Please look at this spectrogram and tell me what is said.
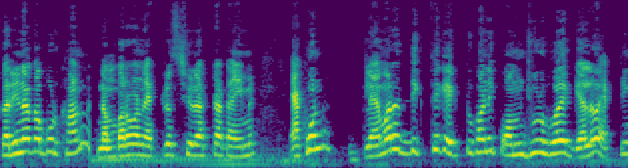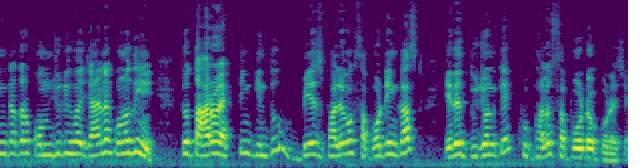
Kareena Kapoor Khan number one actress ছিল একটা টাইমে এখন গ্ল্যামারের দিক থেকে একটুখানি কমজোর হয়ে গেলেও অ্যাক্টিংটা তোর কমজোরি হয়ে যায় না কোনোদিনই। তো তারও অ্যাক্টিং কিন্তু বেশ ভালো এবং সাপোর্টিং কাস্ট এদের দুজনকে খুব ভালো সাপোর্টও করেছে।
